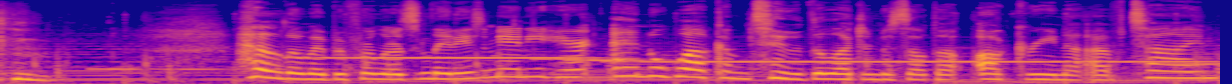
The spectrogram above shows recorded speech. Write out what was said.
Hello, my beautiful lords and ladies, Manny here, and welcome to The Legend of Zelda Ocarina of Time.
